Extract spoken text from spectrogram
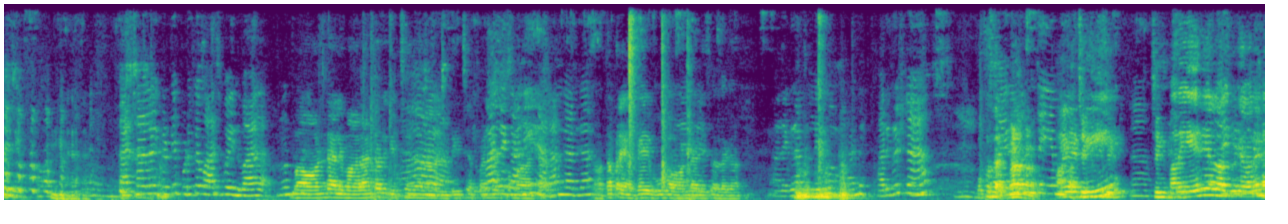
ఇవ్వాలి వాసిపోయింది బాగా. బాగుండాలి మా అలాంటి వాళ్ళకి ఇచ్చింది చెప్పండి ప్రేమగా ఇవ్వు బాగుండాలి చల్లగా నా దగ్గర అసలు లేవమ్మా. హరికృష్ణ? ఒక్కసారి మన. ఏరియాలో అసలు ఎవరైనా.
